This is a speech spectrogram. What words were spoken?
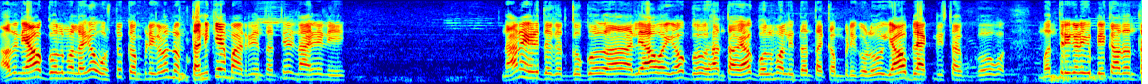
ಅದನ್ನ ಯಾವ ಗೋಲ್ಮಾಲಾಗ ಅಷ್ಟು ಕಂಪ್ನಿಗಳು ನಮ್ಮ ತನಿಖೆ ಮಾಡಿರಿ ಅಂತಂತೇಳಿ ನಾನು ಹೇಳಿ. ನಾನೇ ಹೇಳಿದ್ದೆ ಗೋ ಗೊ- ಅಲ್ಲಿ ಯಾವ ಯಾವ ಗೋ ಅಂತ ಯಾವ ಗೋಲ್ಮಾಲ್ ಇದ್ದಂಥ ಕಂಪ್ನಿಗಳು ಯಾವ ಬ್ಲ್ಯಾಕ್ ಲಿಸ್ಟ್ ಆಗಬೇಕು ಮಂತ್ರಿಗಳಿಗೆ ಬೇಕಾದಂಥ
